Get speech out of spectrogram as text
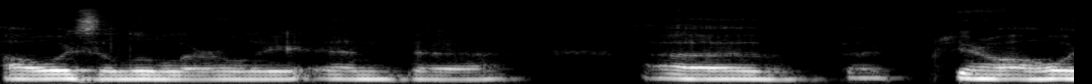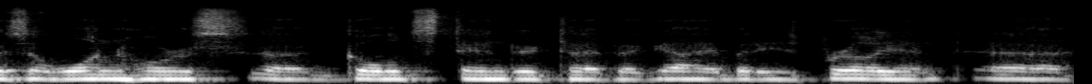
always a little early and uh, uh, you know, always a one horse uh, gold standard type of guy, but he's brilliant. Uh,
